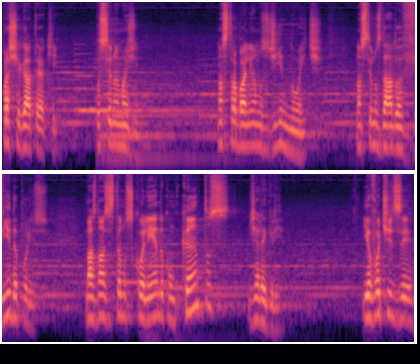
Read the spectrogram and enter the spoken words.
para chegar até aqui. Você não imagina. Nós trabalhamos dia e noite, nós temos dado a vida por isso, mas nós estamos colhendo com cantos de alegria. E eu vou te dizer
